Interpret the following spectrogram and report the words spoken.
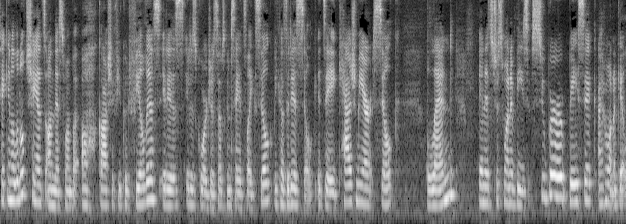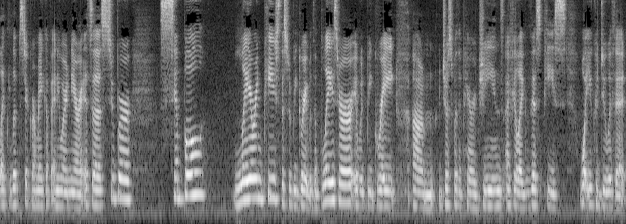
taking a little chance on this one, but oh gosh, if you could feel this, it is it is gorgeous. I was gonna say it's like silk because it is silk. It's a cashmere silk blend and it's just one of these super basic, I don't want to get like lipstick or makeup anywhere near it. It's a super simple layering piece. This would be great with a blazer. It would be great um, just with a pair of jeans. I feel like this piece, what you could do with it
